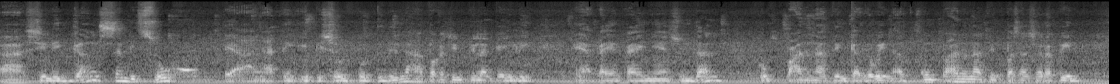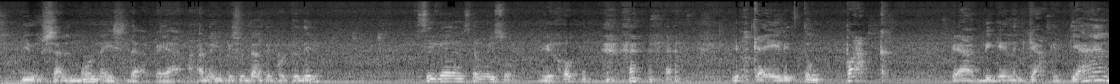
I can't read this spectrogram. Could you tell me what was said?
ah, sinigang sa mitso. Kaya ang ating episode for today, napakasimple lang kay Lee. Kaya kayang-kaya niya yung sundan kung paano natin gagawin at kung paano natin pasasarapin yung salmon na isda. Kaya anong episode natin for today? Sigang sa miso. Yung, yung kailit tumpak. Kaya bigyan ng jacket yan.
